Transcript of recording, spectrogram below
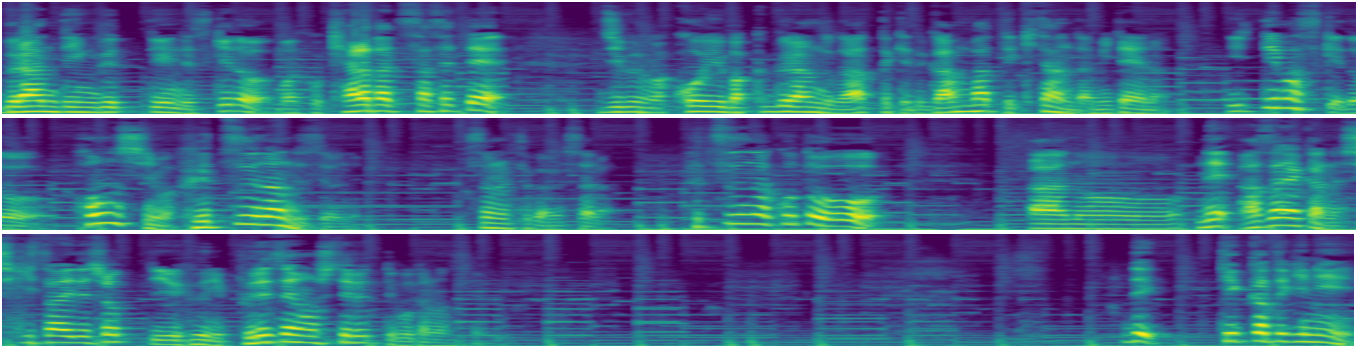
ブランディングっていうんですけど、まあ、こうキャラ立ちさせて、自分はこういうバックグラウンドがあったけど頑張ってきたんだみたいな言ってますけど、本心は普通なんですよね。その人からしたら。普通なことを、あのー、ね、鮮やかな色彩でしょっていう風にプレゼンをしてるってことなんですよ。で、結果的に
